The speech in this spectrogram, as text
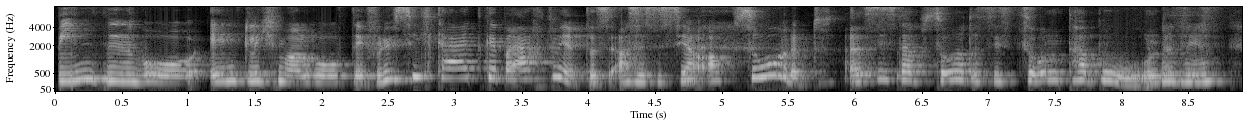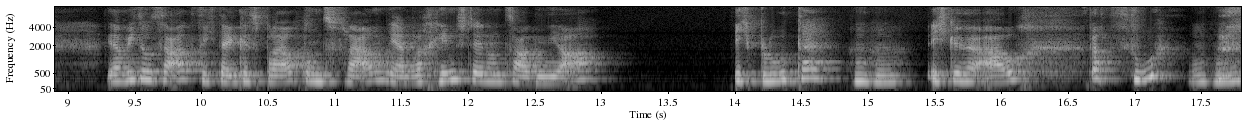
Binden, wo endlich mal rote Flüssigkeit gebracht wird. Das, also es ist ja absurd. Es ist absurd, das ist so ein Tabu. Und das mhm. ist, ja, wie du sagst, ich denke, es braucht uns Frauen, die einfach hinstellen und sagen, ja, ich blute, mhm. ich gehöre auch dazu. Mhm.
